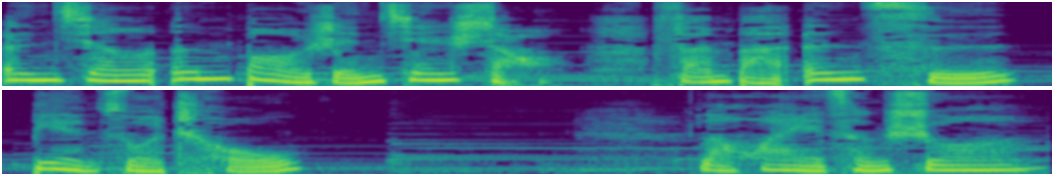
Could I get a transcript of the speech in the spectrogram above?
恩将恩报人间少，反把恩慈变作仇。”老话也曾说：“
